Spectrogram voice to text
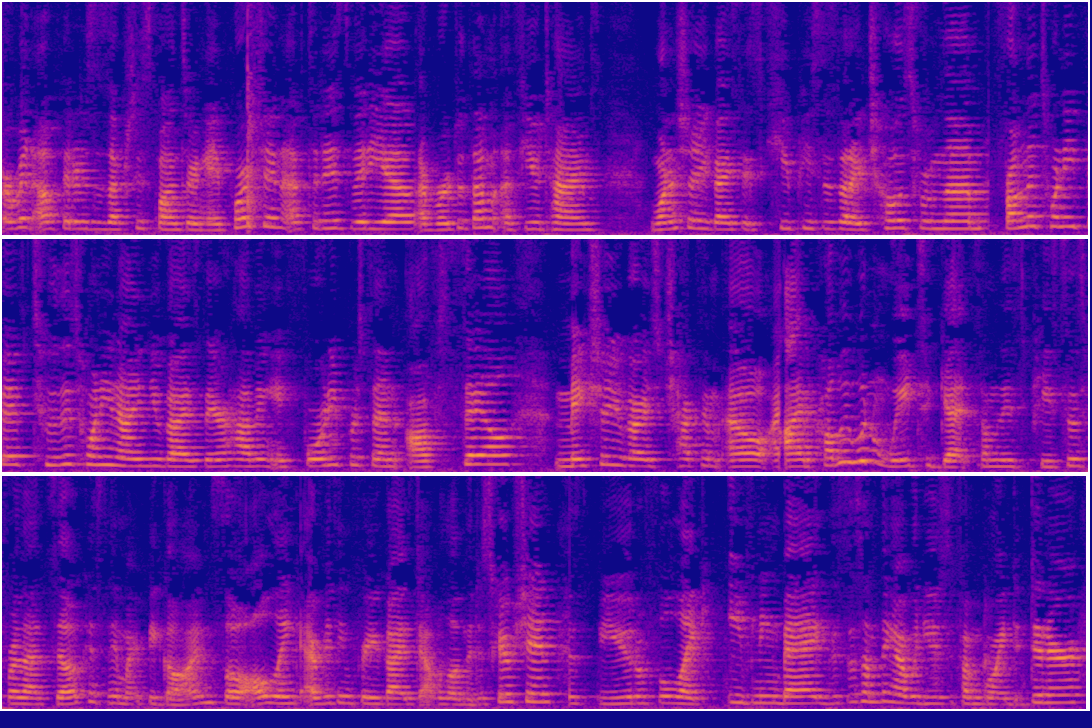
Urban Outfitters is actually sponsoring a portion of today's video. I've worked with them a few times want to show you guys these cute pieces that I chose from them. From the 25th to the 29th, you guys, they're having a 40% off sale. Make sure you guys check them out. I probably wouldn't wait to get some of these pieces for that sale because they might be gone. So I'll link everything for you guys down below in the description. This beautiful like evening bag. This is something I would use if I'm going to dinner.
